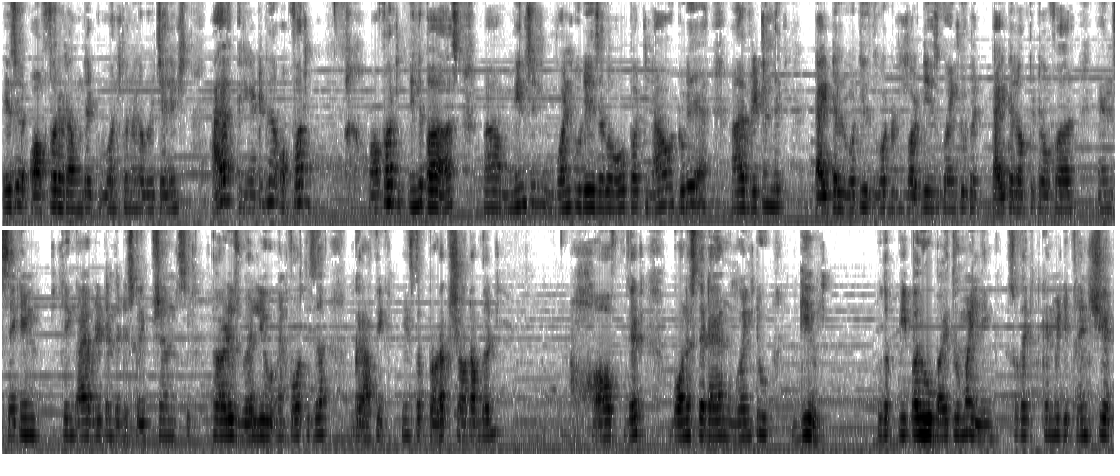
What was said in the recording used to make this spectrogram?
is an offer around that one funnel away challenge. I have created the offer offer in the past uh, means in one two days ago, but now today I have written the title what is what what is going to be the title of the offer and second thing I have written the descriptions third is value and fourth is a graphic means the product shot of the of that bonus that I am going to give to the people who buy through my link so that it can be differentiate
